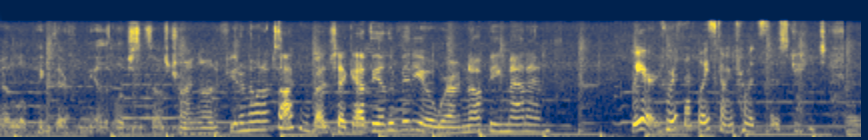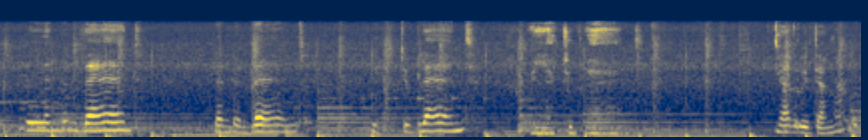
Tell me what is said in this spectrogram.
Got a little pink there from the other lipsticks I was trying on. If you don't know what I'm talking about, check out the other video where I'm not being mad at him. Weird. Where's that voice coming from? It's so strange. Blend and blend, blend and blend. We have to blend. We like to blend. Now that we've done that, let's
